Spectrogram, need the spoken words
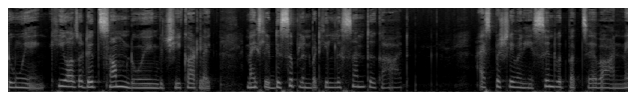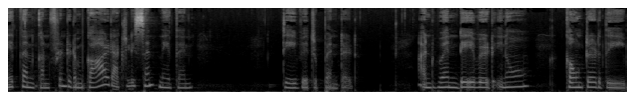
doing. He also did some doing which he got like nicely disciplined but he listened to god especially when he sinned with Bathsheba and Nathan confronted him. God actually sent Nathan. David repented. And when David, you know, countered the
